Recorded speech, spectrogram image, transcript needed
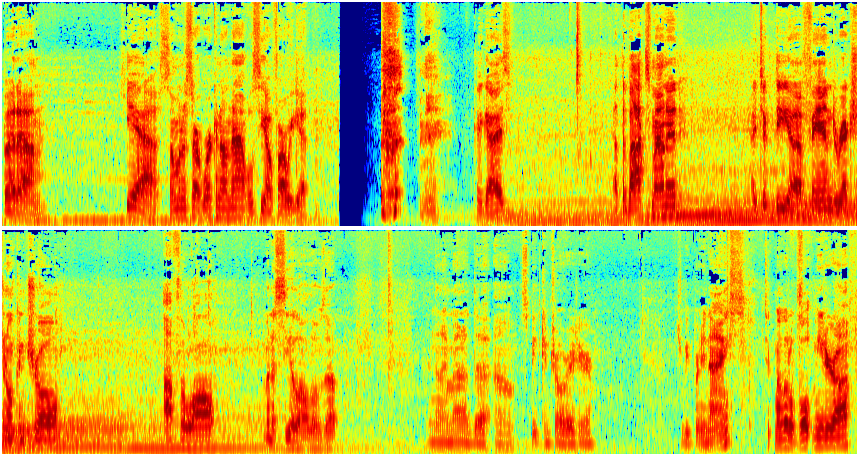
But um yeah, so I'm going to start working on that. We'll see how far we get. okay, guys. Got the box mounted. I took the uh, fan directional control off the wall I'm gonna seal all those up. And then I mounted the um, speed control right here. Should be pretty nice. Took my little voltmeter off.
